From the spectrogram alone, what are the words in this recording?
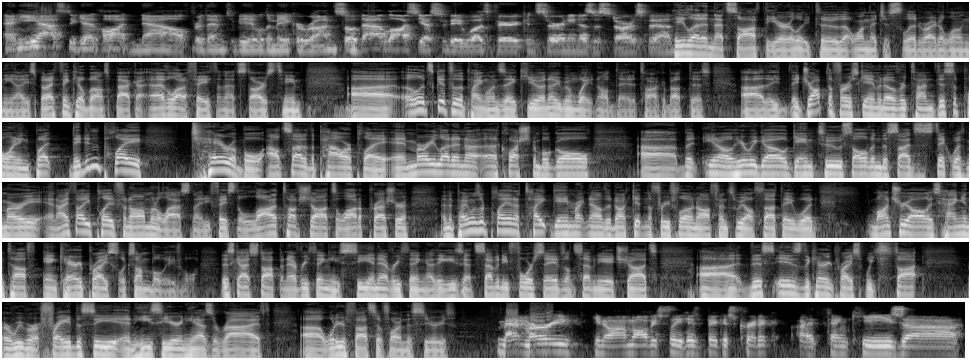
and he has to get hot now for them to be able to make a run. So that loss yesterday was very concerning as a Stars fan. He let in that softy early too, that one that just slid right along the ice. But I think he'll bounce back. I have a lot of faith in that Stars team. Uh, let's get to the Penguins, AQ. I know you've been waiting all day to talk about this. Uh, they they dropped the first game in overtime, disappointing, but they didn't play terrible outside of the power play. And Murray let in a, a questionable goal. Uh, but you know, here we go. Game two, Sullivan decides to stick with Murray, and I thought he played phenomenal last night. He faced a lot of tough shots, a lot of pressure, and the Penguins are playing a tight game right now. They're not getting the free flowing offense we all thought they would. Montreal is hanging tough, and Carey Price looks unbelievable. This guy's stopping everything. He's seeing everything. I think he's got 74 saves on 78 shots. Uh, this is the Carey Price we thought or we were afraid to see, and he's here and he has arrived. Uh, what are your thoughts so far in this series? Matt Murray, you know, I'm obviously his biggest critic. I think he's uh,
